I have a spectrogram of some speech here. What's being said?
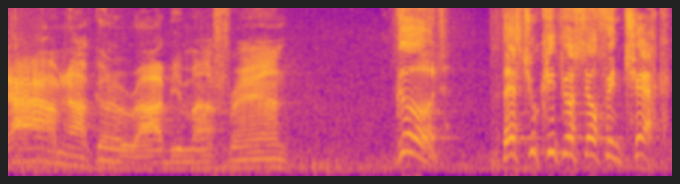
I'm not gonna rob you, my friend. Good. Best you keep yourself in check.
